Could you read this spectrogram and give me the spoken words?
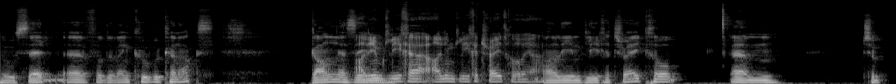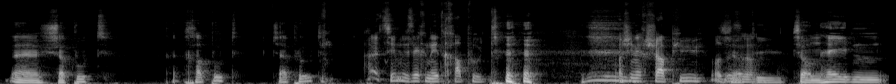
Roussel äh, von den Vancouver Canucks. Gegangen sind Alle im gleichen, alle im gleichen Trade kommen, ja. alle im gleichen Trade gekommen. Ähm, äh, Chaput, Chaput, Chaput, Ziemlich sicher nicht kaputt. Wahrscheinlich Chapu oder so. Chapu, John Hayden,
